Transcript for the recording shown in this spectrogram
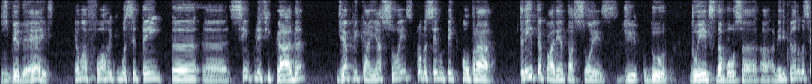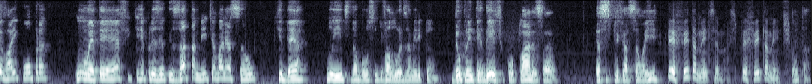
dos BDRs, é uma forma que você tem uh, uh, simplificada de aplicar em ações para você não ter que comprar 30, 40 ações de, do, do índice da Bolsa Americana, você vai e compra um ETF que representa exatamente a variação que der no índice da Bolsa de Valores americana. Deu para entender? Ficou clara essa, essa explicação aí? Perfeitamente, Zé Márcio, perfeitamente. Então tá.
